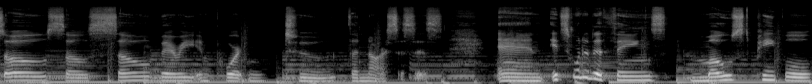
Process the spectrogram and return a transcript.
So, so, so very important to the narcissist. And it's one of the things most people,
